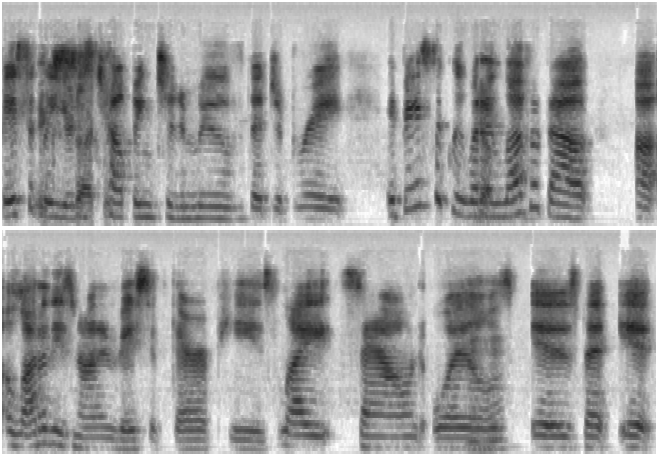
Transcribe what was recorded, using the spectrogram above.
Basically, exactly. you're just helping to move the debris. It basically what. I love about uh, a lot of these non-invasive therapies, light, sound, oils, mm-hmm. is that it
